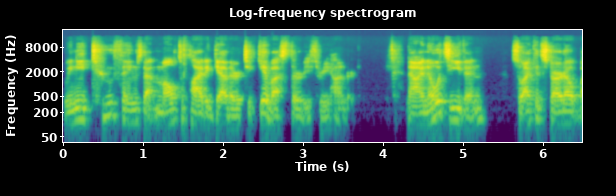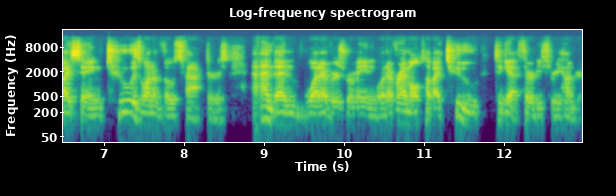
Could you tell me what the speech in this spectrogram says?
we need two things that multiply together to give us 3,300. Now, I know it's even, so I could start out by saying 2 is one of those factors, and then whatever's remaining, whatever I multiply by 2 to get 3,300.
